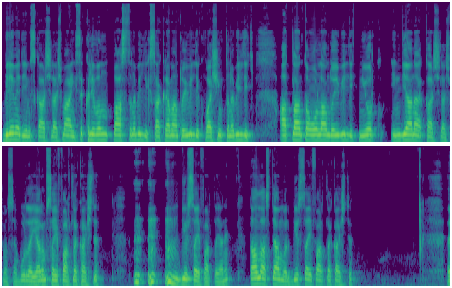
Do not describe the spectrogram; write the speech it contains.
bilemediğimiz karşılaşma hangisi? Cleveland Boston'ı bildik. Sacramento'yu bildik. Washington'ı bildik. Atlanta Orlando'yu bildik. New York Indiana karşılaşması. Burada yarım sayı farkla kaçtı. bir sayı farkla yani. Dallas Denver bir sayı farkla kaçtı. E,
